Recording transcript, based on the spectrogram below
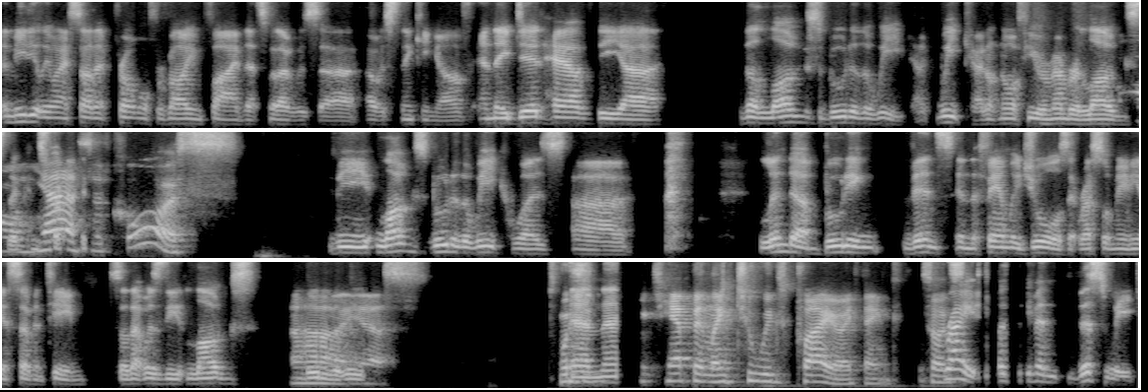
immediately when I saw that promo for Volume Five, that's what I was uh, I was thinking of. And they did have the uh, the Lugz boot of the week. Week. I don't know if you remember Lugz. Oh, yes, of course. The Lugz boot of the week was uh, Linda booting Vince in the Family Jewels at WrestleMania 17. So that was the Lugz uh, boot of the week. Yes. Which, and then, which happened like two weeks prior, I think. So right, but even this week,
